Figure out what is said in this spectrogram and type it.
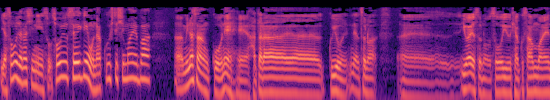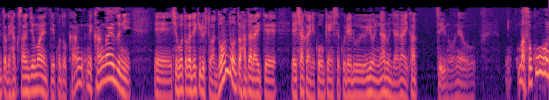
いや、そうじゃなしに、そそういう制限をなくしてしまえば、あ皆さん、こうね、え、働くようにね、その、えー、いわゆるその、そういう103万円とか130万円っていうことを考えずに、えー、仕事ができる人はどんどんと働いて、え社会に貢献してくれるようになるんじゃないかっていうのをね、まあそこ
